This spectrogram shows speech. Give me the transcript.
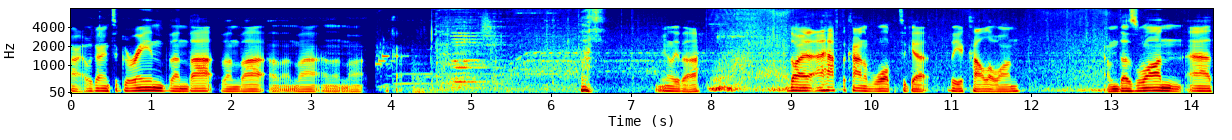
Alright, we're going to green, then that, then that, and then that, and then that. Nearly there. Though I, I, have to kind of warp to get the Akkala one. And there's one at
